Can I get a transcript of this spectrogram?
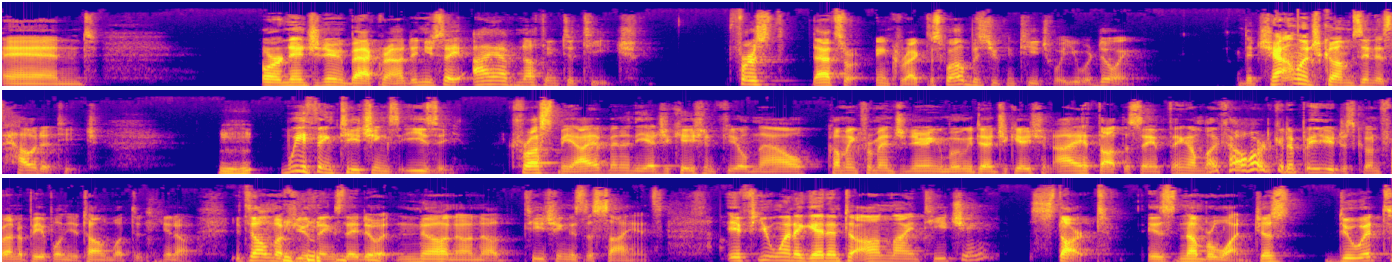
and or an engineering background, and you say, I have nothing to teach. First, that's incorrect as well because you can teach what you were doing. The challenge comes in is how to teach. Mhm. We think teaching's easy. Trust me, I have been in the education field now, coming from engineering and moving to education. I had thought the same thing. I'm like, how hard could it be? You just go in front of people and you tell them what to, you know, you tell them a few things, they do it. No, no, no. Teaching is the science. If you want to get into online teaching, start is number one. Just do it.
